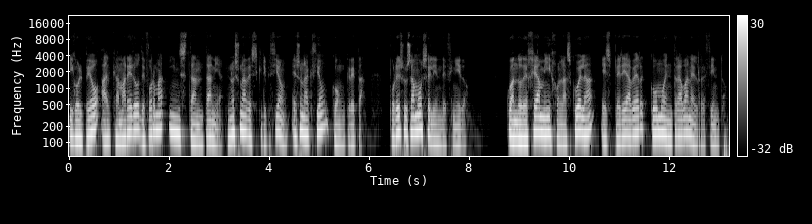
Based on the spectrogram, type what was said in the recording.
y golpeó al camarero de forma instantánea. No es una descripción, es una acción concreta. Por eso usamos el indefinido. Cuando dejé a mi hijo en la escuela, esperé a ver cómo entraba en el recinto.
